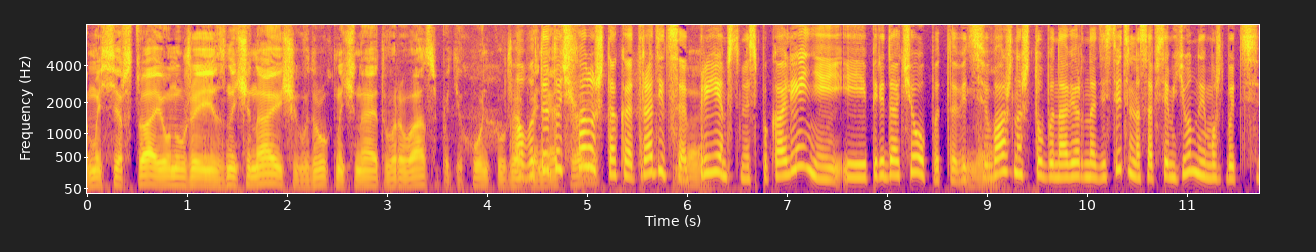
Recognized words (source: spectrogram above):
мастерства, и он уже из начинающих вдруг начинает вырываться потихоньку уже. А вот это очень хорошая такая традиция, Да. преемственность поколений и передача опыта. Ведь Да. важно, чтобы, наверное, действительно совсем юные, может быть,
